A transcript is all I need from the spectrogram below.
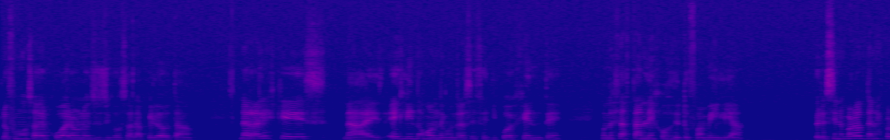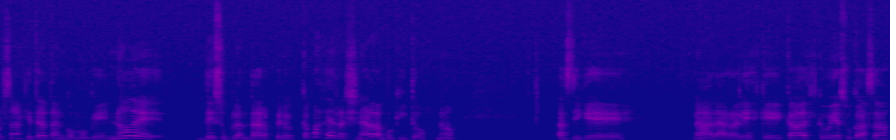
lo fuimos a ver jugar a uno de sus hijos a la pelota. La realidad es que es, nada, es, es lindo cuando encontrás este tipo de gente, cuando estás tan lejos de tu familia. Pero sin embargo tenés personas que tratan como que, no de, de suplantar, pero capaz de rellenar de a poquito, ¿no? Así que, nada, la realidad es que cada vez que voy a su casa,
